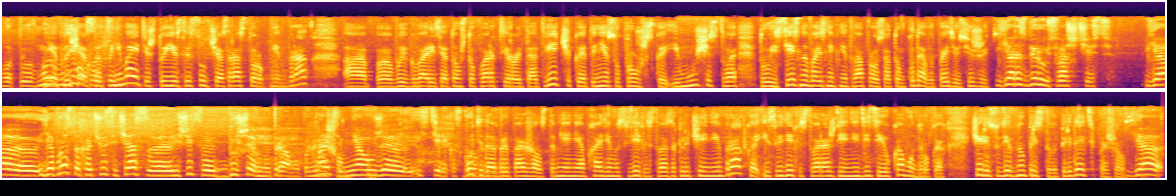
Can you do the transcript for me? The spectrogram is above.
Вот, э, мы Нет, в ну сейчас вы квартире. понимаете, что если суд сейчас расторгнет брак, а п- вы говорите о том, что квартира это ответчика, это не супружеское имущество, то, естественно, возникнет вопрос о том, куда вы пойдете жить. Я разберусь, Ваша честь. Я, э, я просто хочу сейчас э, решить свою душевную травму, понимаете? Хорошо. У меня уже истерика скоро Будьте будет. добры, пожалуйста, мне необходимо свидетельство о заключении брака и свидетельство о рождении детей у кого на руках? Через судебного пристава передайте, пожалуйста. Я...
